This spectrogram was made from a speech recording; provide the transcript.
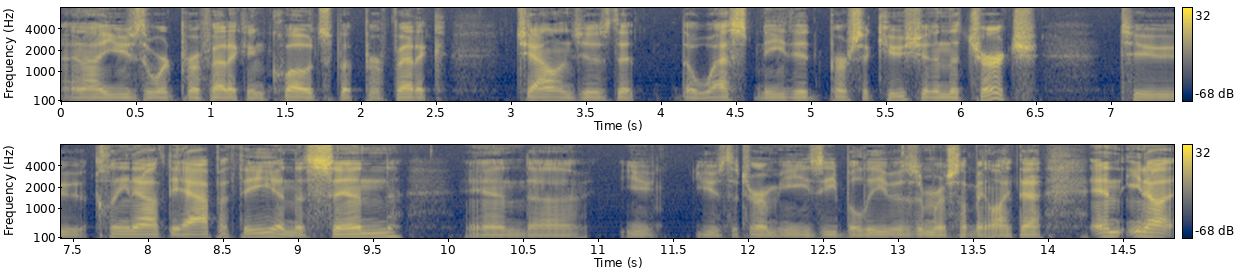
and I use the word prophetic in quotes, but prophetic challenges that the West needed persecution in the church to clean out the apathy and the sin, and uh, you use the term easy believism or something like that. And you know,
